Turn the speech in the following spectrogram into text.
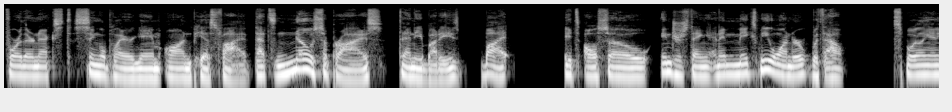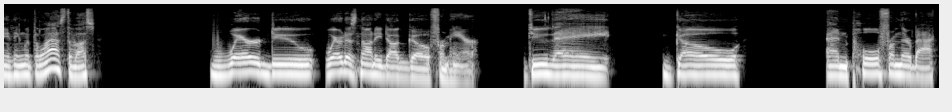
for their next single player game on PS5. That's no surprise to anybody, but it's also interesting and it makes me wonder without spoiling anything with The Last of Us, where do where does Naughty Dog go from here? Do they go and pull from their back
